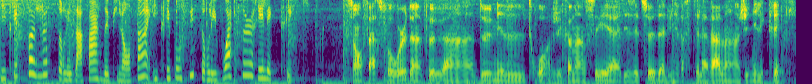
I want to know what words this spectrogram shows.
Il tripe pas juste sur les affaires depuis longtemps, il tripe aussi sur les voitures électriques. Si on fast forward un peu, en 2003, j'ai commencé euh, des études à l'Université Laval en génie électrique.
